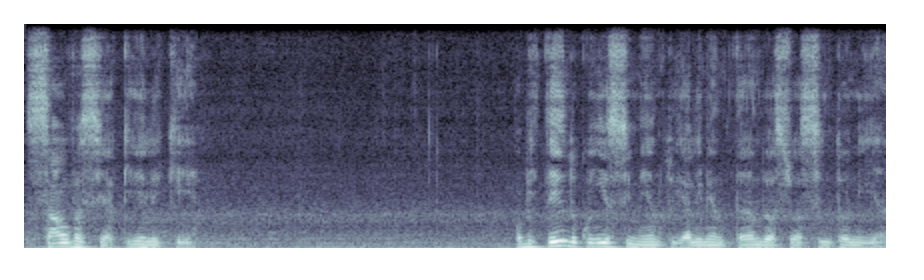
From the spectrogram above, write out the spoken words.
Salva-se aquele que, obtendo conhecimento e alimentando a sua sintonia,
